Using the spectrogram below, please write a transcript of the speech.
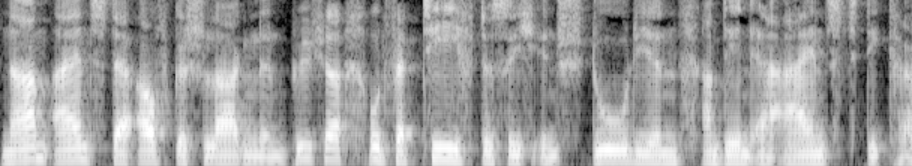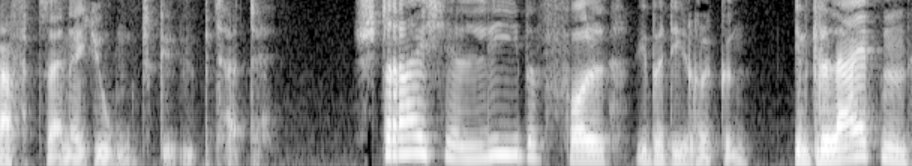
nahm eins der aufgeschlagenen Bücher und vertiefte sich in Studien, an denen er einst die Kraft seiner Jugend geübt hatte. Streiche liebevoll über die Rücken. Im Gleiten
